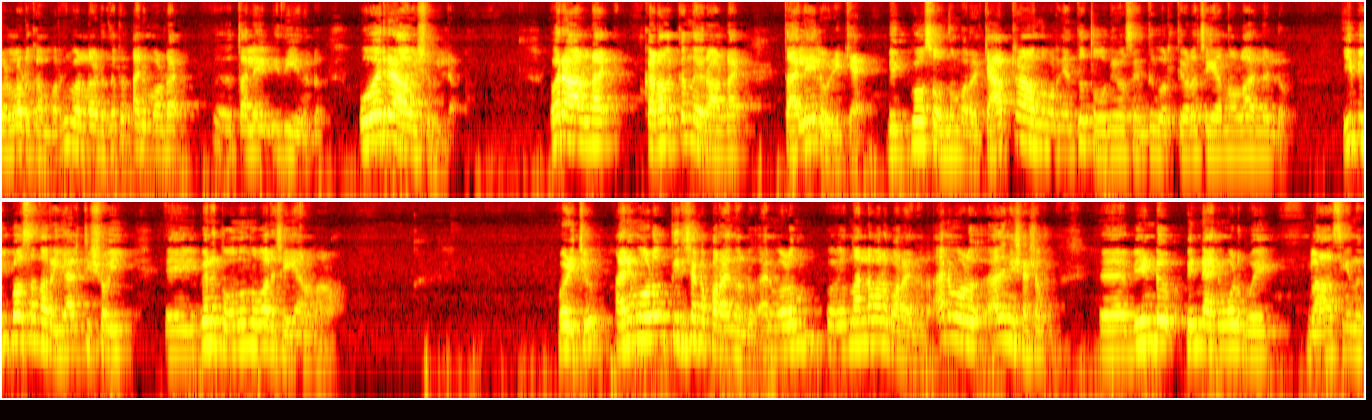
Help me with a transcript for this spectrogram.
വെള്ളം എടുക്കാൻ പറഞ്ഞു. വെള്ളം എടുത്തിട്ട് അനുമോടെ തലയിൽ ഇത് ചെയ്യുന്നുണ്ട്. ഒരാവശ്യമില്ല ഒരാളുടെ കടക്കുന്ന ഒരാളുടെ തലയിൽ ഒഴിക്കാൻ ബിഗ് ബോസ് ഒന്നും പറയും ക്യാപ്റ്റൻ ആണെന്ന് പറഞ്ഞ് എന്ത് തോന്നിയ ദിവസം എന്ത് വൃത്തിയോടെ ചെയ്യാന്നുള്ളതല്ലല്ലോ. ഈ ബിഗ് ബോസ് എന്ന റിയാലിറ്റി ഷോയി ഇവന് തോന്നുന്ന പോലെ ചെയ്യാനുള്ളതാണ്? ഒഴിച്ചു അനുമോൾ തിരിച്ചൊക്കെ പറയുന്നുണ്ട്. അനുമോളും നല്ലപോലെ പറയുന്നുണ്ട്. അനുമോൾ അതിനുശേഷം വീണ്ടും പിന്നെ അനുമോൾ പോയി ഗ്ലാസ്സിൽ നിന്ന്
